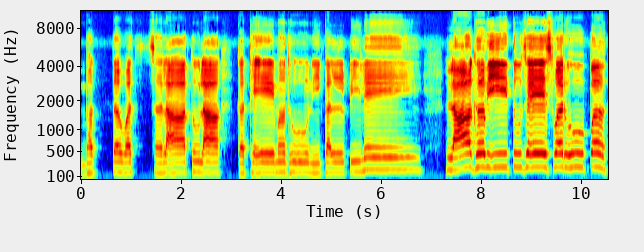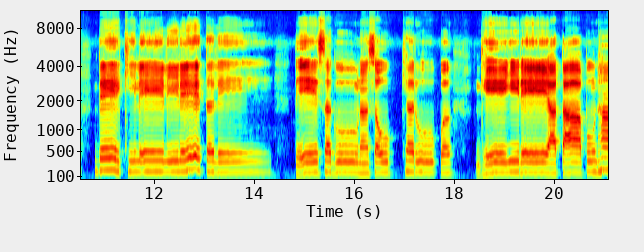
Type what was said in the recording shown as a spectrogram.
भक्तवत्सला तुला कथेमधूनि कल्पिले? लाघवी तुझे स्वरूप देखिले लिलेतले. ते सगुण सौख्य रूप घेई रे आता पुन्हा.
